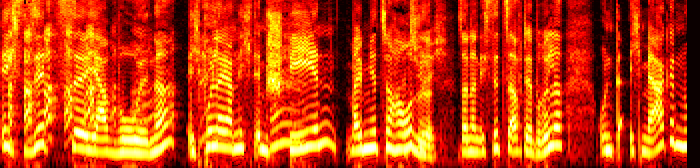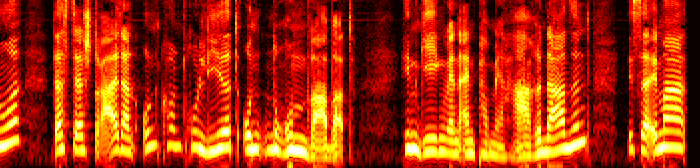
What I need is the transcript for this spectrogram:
ich sitze ja wohl, ne? Ich pulle ja nicht im Stehen bei mir zu Hause, Natürlich. sondern ich sitze auf der Brille und ich merke nur, dass der Strahl dann unkontrolliert unten rumwabert. Hingegen, wenn ein paar mehr Haare da sind, ist er immer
